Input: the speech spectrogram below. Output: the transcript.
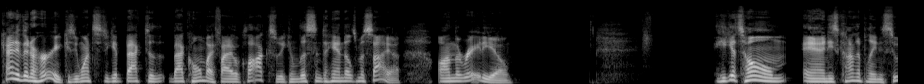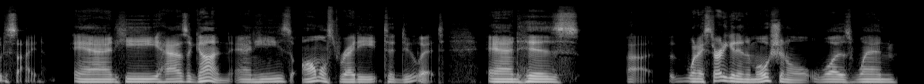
kind of in a hurry because he wants to get back to back home by five o'clock so he can listen to handel's messiah on the radio. He gets home and he's contemplating suicide and he has a gun and he's almost ready to do it. And his uh, when i started getting emotional was when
